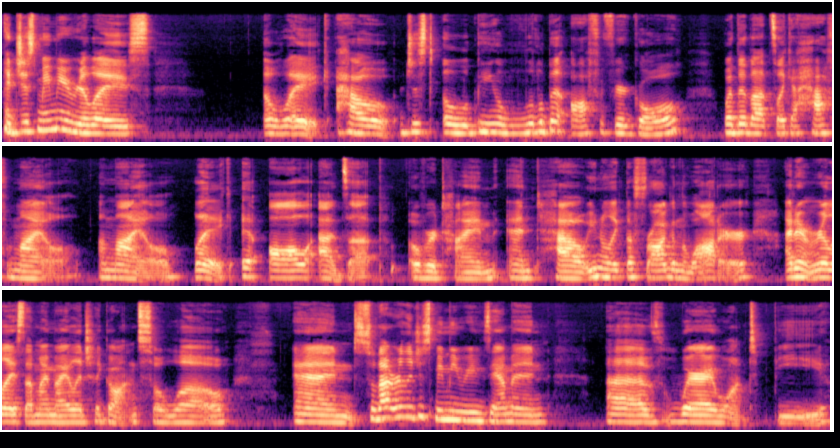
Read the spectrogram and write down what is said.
it just made me realize like how just a, being a little bit off of your goal, whether that's like a half a mile, a mile, like it all adds up over time. And how, you know, like the frog in the water, I didn't realize that my mileage had gotten so low. And so that really just made me re examine of where I want to be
